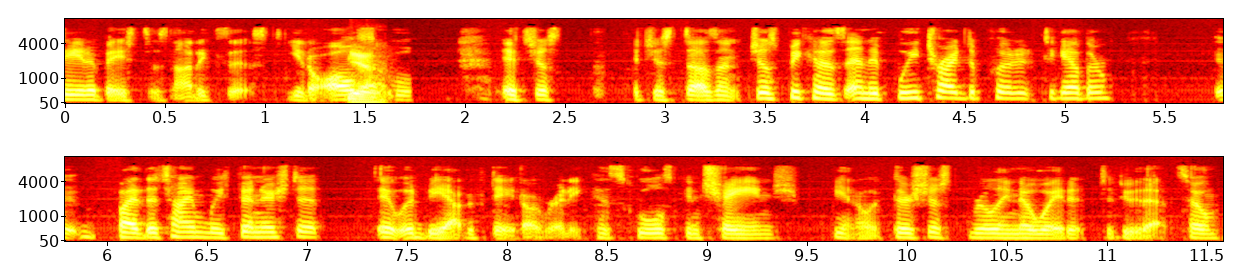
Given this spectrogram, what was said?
database does not exist. You know, all yeah. schools, it just it just doesn't. Just because, and if we tried to put it together, by the time we finished it, it would be out of date already because schools can change. You know, there's just really no way to, to do that. So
